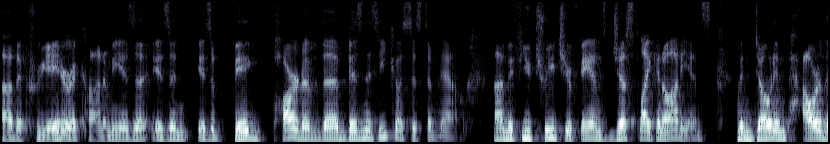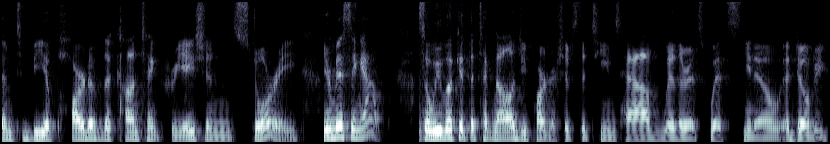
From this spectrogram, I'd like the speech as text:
uh, the creator economy is a is a is a big part of the business ecosystem now. Um, if you treat your fans just like an audience and don't empower them to be a part of the content creation story, you're missing out. So we look at the technology partnerships that teams have, whether it's with you know Adobe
